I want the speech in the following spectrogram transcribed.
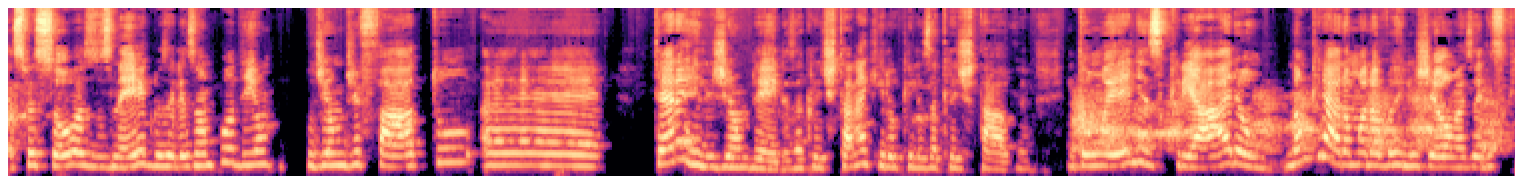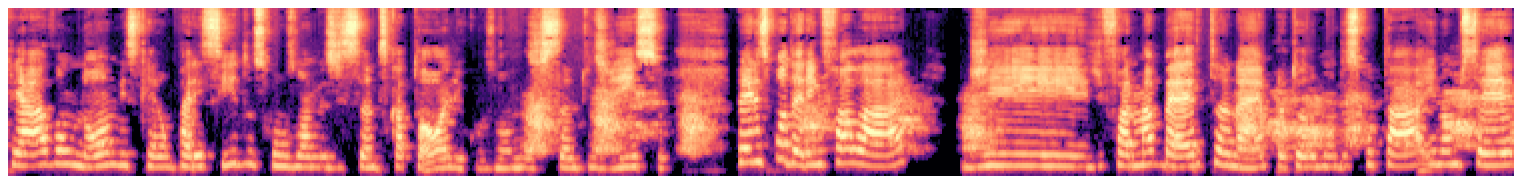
as pessoas, os negros, eles não podiam, podiam de fato é, ter a religião deles, acreditar naquilo que eles acreditavam. Então eles criaram, não criaram uma nova religião, mas eles criavam nomes que eram parecidos com os nomes de santos católicos, nomes de santos disso, para eles poderem falar de, de forma aberta, né, para todo mundo escutar e não ser.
